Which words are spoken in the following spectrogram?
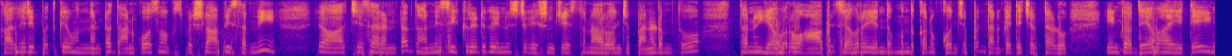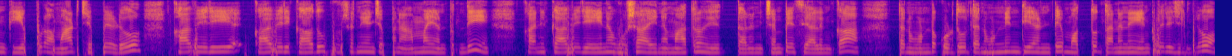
కావేరి బతికే ఉందంట. దానికోసం ఒక స్పెషల్ ఆఫీసర్ని చేశారంట. దాన్ని సీక్రెట్గా ఇన్వెస్టిగేషన్ చేస్తున్నారు అని చెప్పి అనడంతో తను ఎవరో ఆఫీస్ ఎవరో ఎందుకు ముందు కనుక్కొని చెప్పని తనకైతే చెప్తాడు. ఇంకా దేవా అయితే ఇంక ఎప్పుడు ఆ మాట చెప్పాడు. కావేరి కావేరి కాదు ఉషని అని చెప్పిన అమ్మాయి అంటుంది. కానీ కావేరి అయినా ఉష అయినా మాత్రం తనని చంపేసేయాలి ఇంకా. తను ఉండకూడదు. తను ఉండింది అంటే మొత్తం తనని ఎంక్వైరీలో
